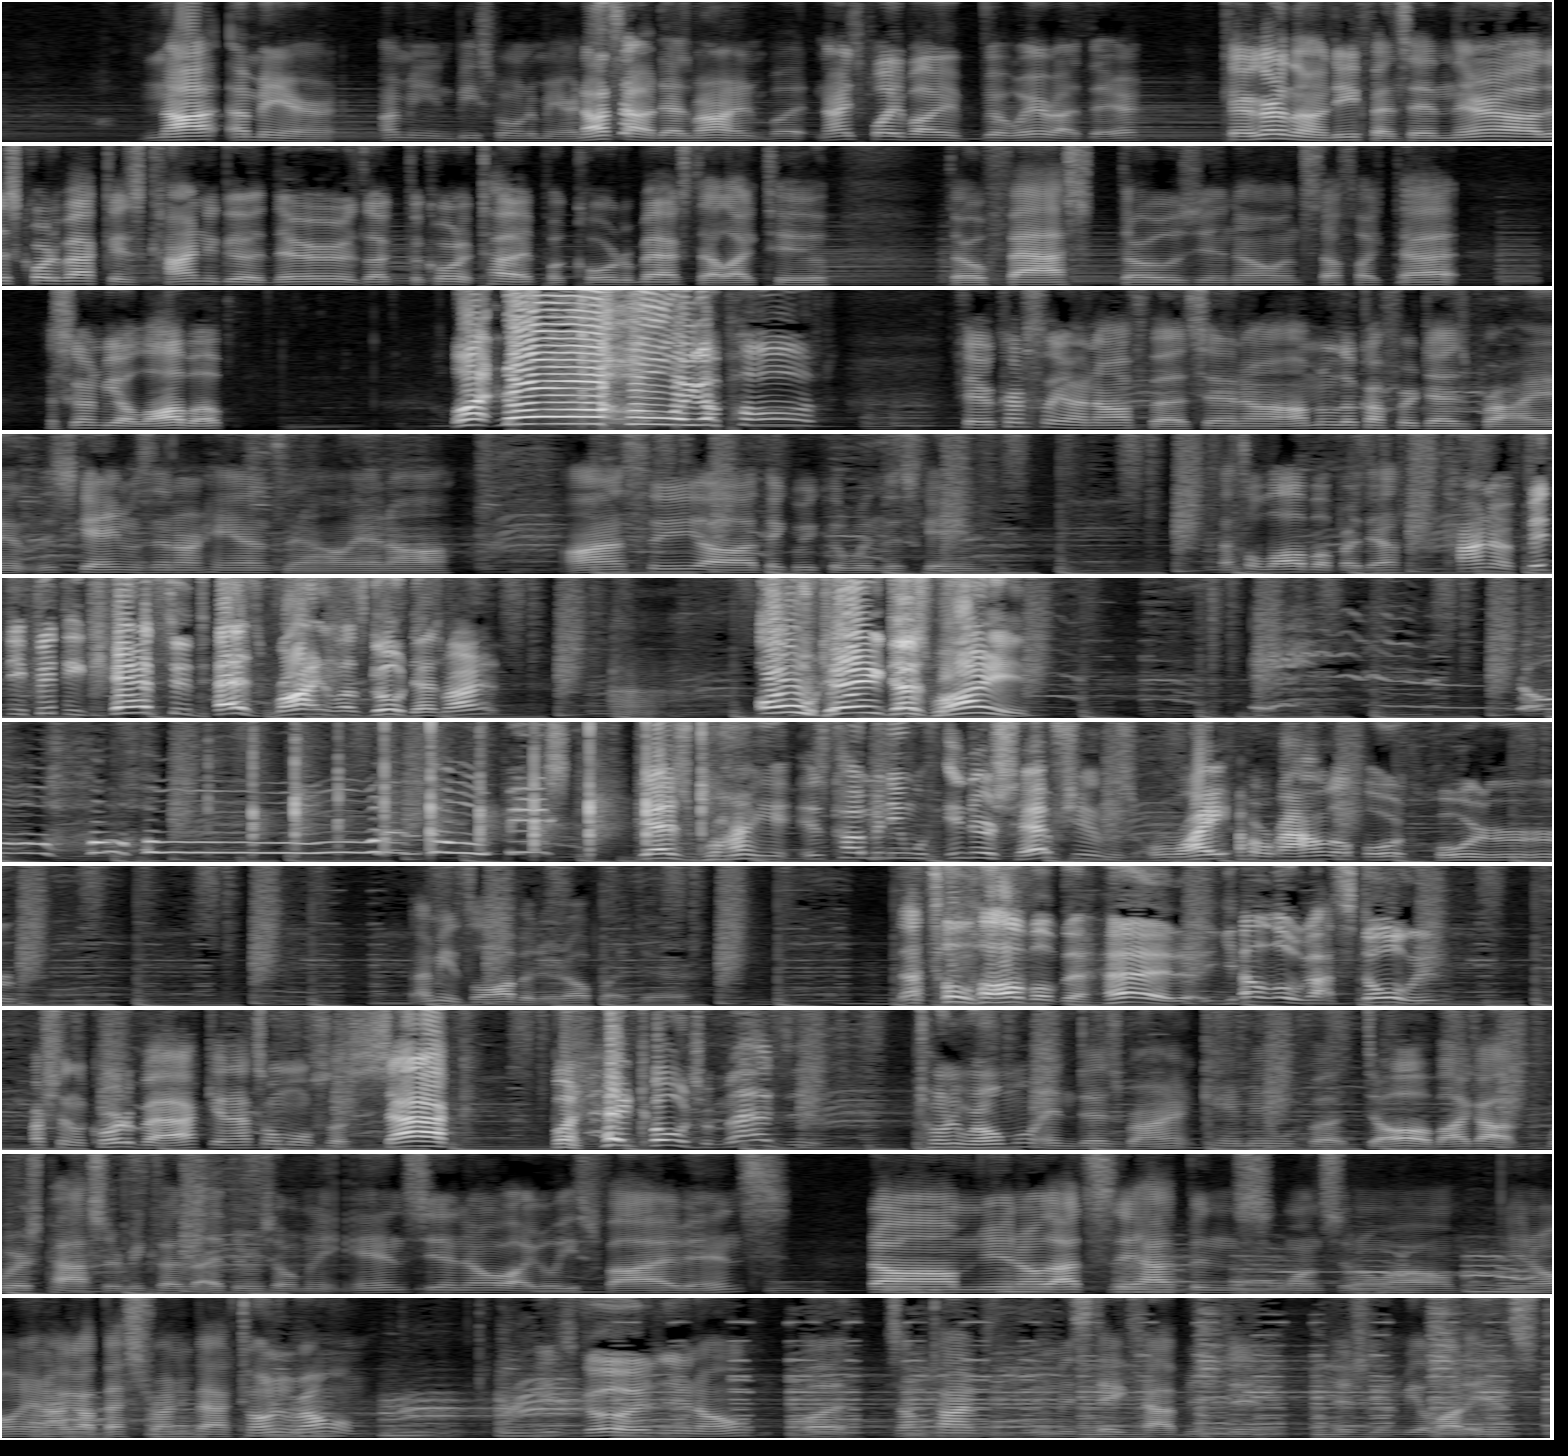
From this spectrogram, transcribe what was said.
Not a mare. I mean, Beast Mode a mare. That's not Dez Bryant, but nice play by Beware right there. Okay, going on defense, and there, uh, this quarterback is kind of good. They're like the quarter type of quarterbacks that like to throw fast throws, you know, and stuff like that. It's gonna be a lob up. What? No! I got popped. Okay, we're currently on offense, and uh, I'm gonna look out for Dez Bryant. This game is in our hands now, and uh, honestly, uh, I think we could win this game. That's a lob up right there. Kind of 50-50 chance to Dez Bryant. Let's go, Dez Bryant. Oh, dang, that's right. Go, beast. Dez Bryant is coming in with interceptions right around the fourth quarter. That means lobbing it up right there. That's a lob of the head. Yellow got stolen. Rushing the quarterback, and that's almost a sack. But head coach mags it. Tony Romo and Dez Bryant came in with a dub. I got worst passer because I threw so many ints, you know, like at least five ints. Um, you know, that's it happens once in a while, you know, and I got best running back, Tony Romo. He's good, you know, but sometimes mistakes happen and there's gonna be a lot of ints.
